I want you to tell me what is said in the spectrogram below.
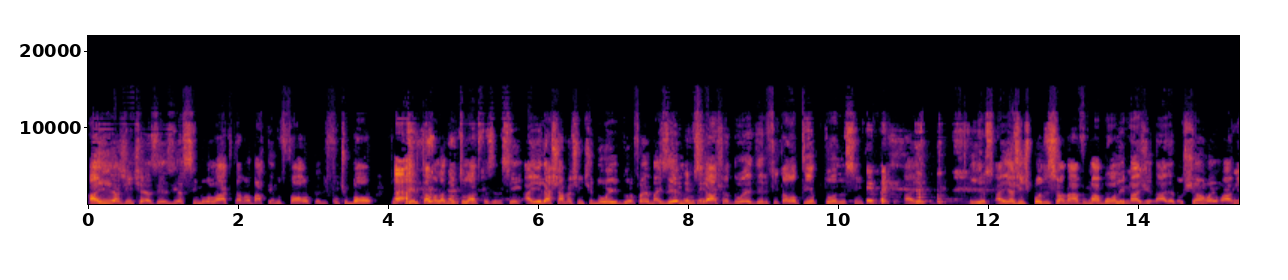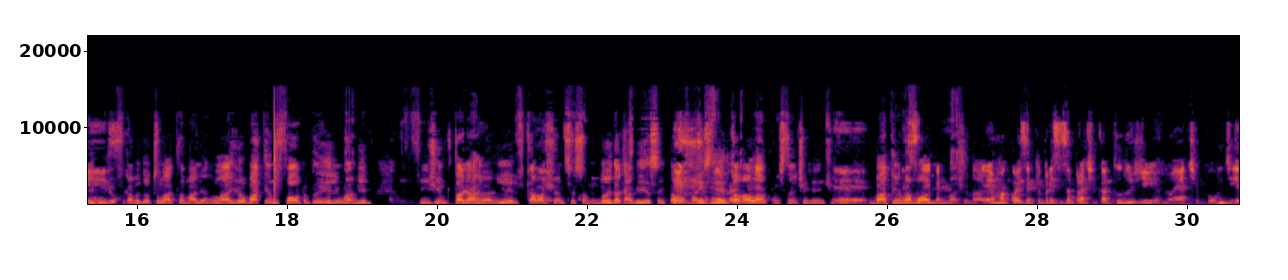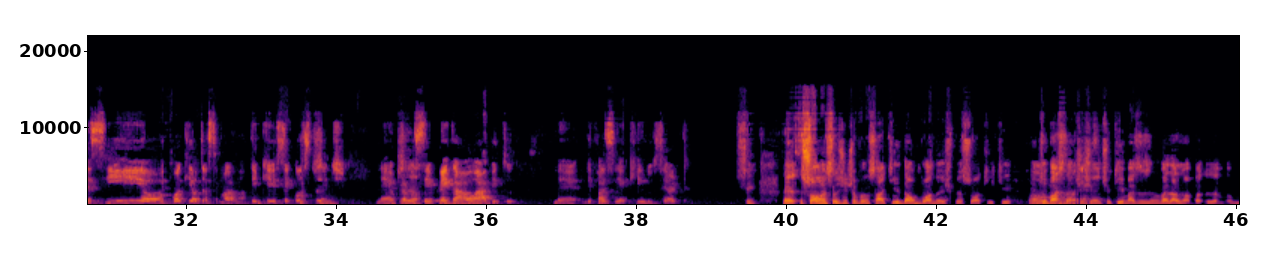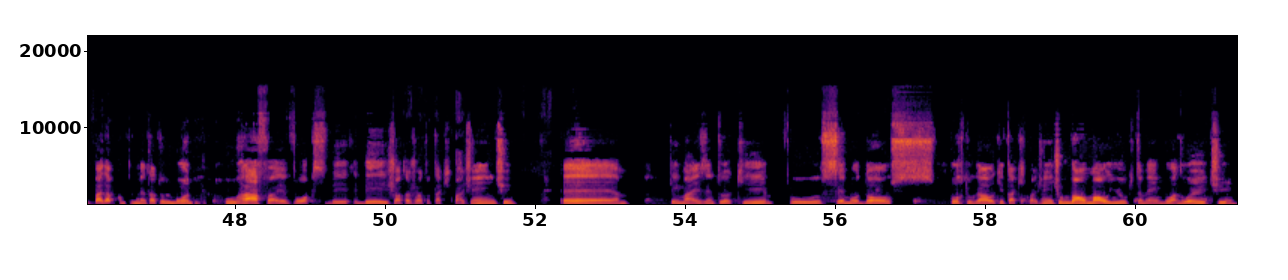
Aí a gente, às vezes, ia simular que estava batendo falta de futebol, porque ele estava lá do outro lado fazendo assim. Aí ele achava a gente doido. Eu falei, mas ele não se acha doido, ele fica lá o tempo todo assim. Aí, isso. Aí a gente posicionava uma bola imaginária no chão, aí um amigo isso. meu ficava do outro lado trabalhando lá e eu batendo falta para ele e um amigo fingindo que tá agarrando e ele ficava achando, vocês são doidos da cabeça e tal. Mas é ele tava lá constantemente é, batendo na bolinha é, imaginária. É uma coisa que precisa praticar todo dia, não é tipo um dia assim ou vou aqui outra semana. Tem que ser constante, Sim. né? Para você pegar o hábito, né? De fazer aquilo, certo? Sim. É, só antes da gente avançar aqui, dá uma boa noite, pessoal, aqui, que entrou oh, bastante noite. gente aqui, mas às vezes não vai dar, não vai dar para cumprimentar todo mundo. O Rafa Evox BJJ está aqui com a gente. É, quem mais entrou aqui? O Semodols Portugal aqui está aqui com a gente. O Mal Mal Yuki também, boa noite.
